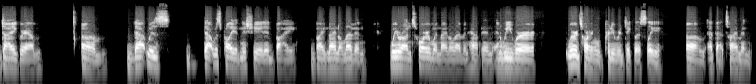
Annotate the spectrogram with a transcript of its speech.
diagram um that was that was probably initiated by by 9-11 we were on tour when 9-11 happened and we were we were touring pretty ridiculously um at that time and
